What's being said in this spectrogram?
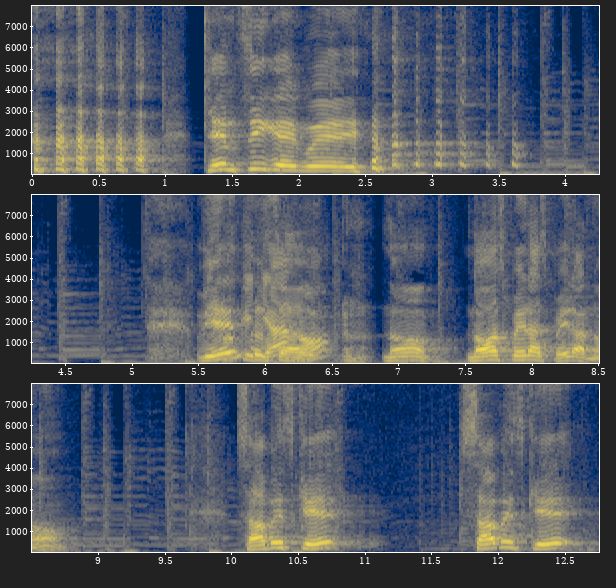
¿Quién sigue, güey? bien, Creo que ya, ¿no? No, no, espera, espera, no. ¿Sabes qué? ¿Sabes qué?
